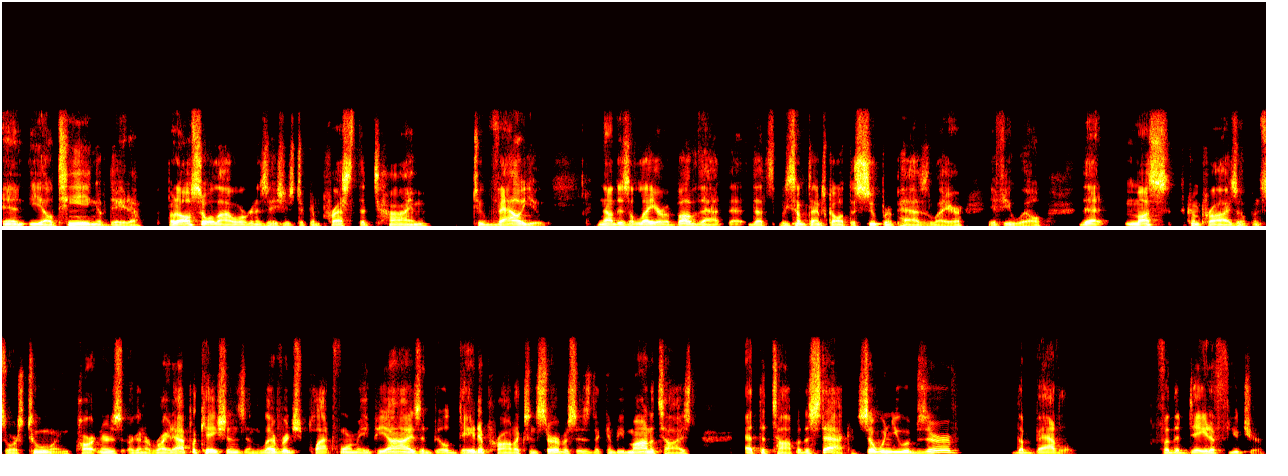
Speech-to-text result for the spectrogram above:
and ELTing of data, but also allow organizations to compress the time to value. Now there's a layer above that, that that's, we sometimes call it the super PaaS layer, if you will, that must comprise open source tooling. Partners are gonna write applications and leverage platform APIs and build data products and services that can be monetized at the top of the stack. So when you observe the battle for the data future,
